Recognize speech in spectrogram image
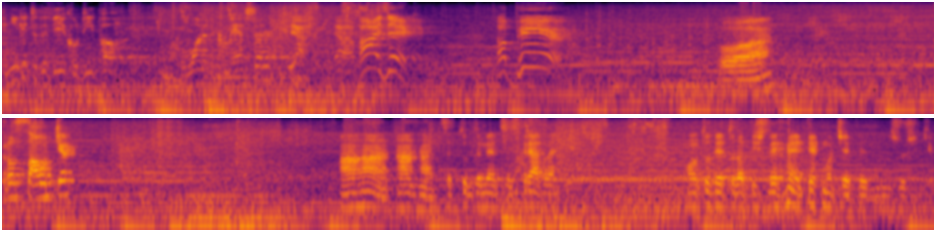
Can you get to the vehicle depot? The one at the command center? Yeah. yeah. Isaac! Up here! О. Красавчик. Ага, ага, це тут, де ми застрягли. Вон туди, туди пішли тих мочити жужиків.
